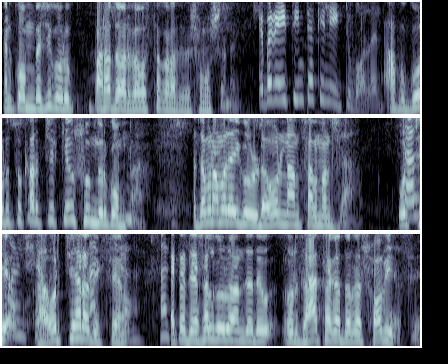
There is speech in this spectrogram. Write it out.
And কম বেশি গরু পাঠা দেওয়ার ব্যবস্থা করা দেবে সমস্যা নাই। এবার এই তিনটাকে নিয়ে একটু বলেন। আপু গরু তো কার চেয়ে কেউ সুন্দর কম না। যেমন আমার এই গরুটা ওর নাম সালমান শাহ। ওর চে- সালমান শাহ। হ্যাঁ, ওর চেহারা দেখছেন। আচ্ছা, একটা দেশাল গরু আনজাদে ওর যা থাকা দরকার সবই আছে।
